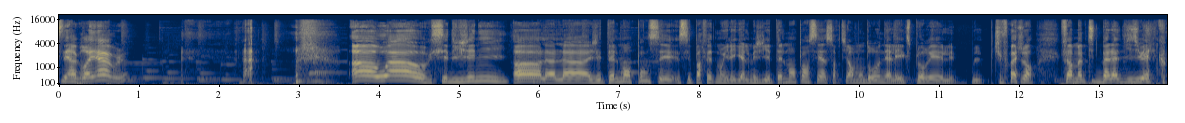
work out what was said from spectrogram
C'est incroyable Oh waouh, c'est du génie. Oh là là, j'ai tellement pensé, c'est parfaitement illégal, mais j'y ai tellement pensé à sortir mon drone et aller explorer, les, tu vois, genre faire ma petite balade visuelle, quoi.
